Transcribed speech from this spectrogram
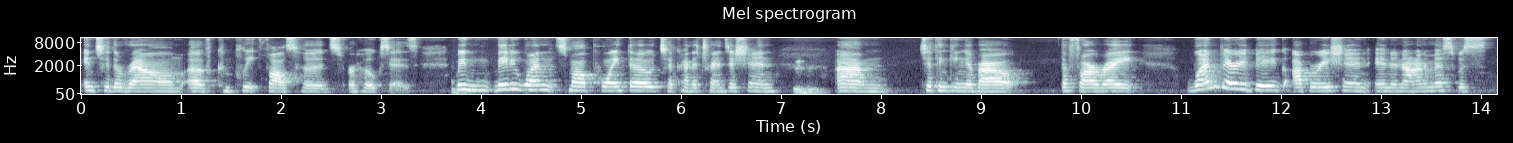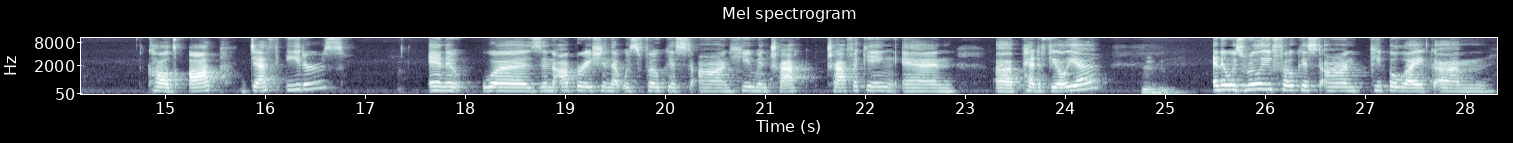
into the realm of complete falsehoods or hoaxes. I mean, maybe one small point though to kind of transition mm-hmm. um, to thinking about the far right. One very big operation in Anonymous was called Op Death Eaters. And it was an operation that was focused on human tra- trafficking and uh, pedophilia. Mm-hmm. and it was really focused on people like um,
